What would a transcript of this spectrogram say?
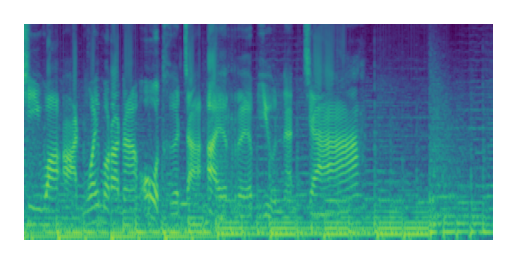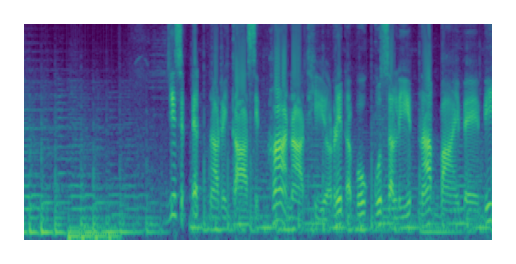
ชีวาอาจมวยมรณาโอ้เธอจ่าไอเริฟอยู่นะจ๊ะ 21นาฬิกา15 นาที Read a book good sleep นะ My baby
